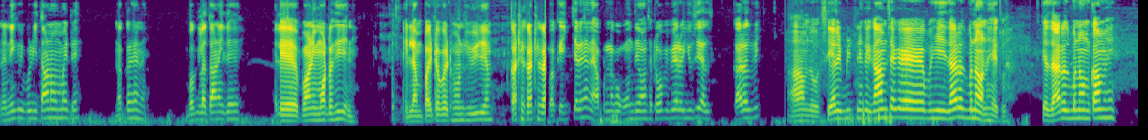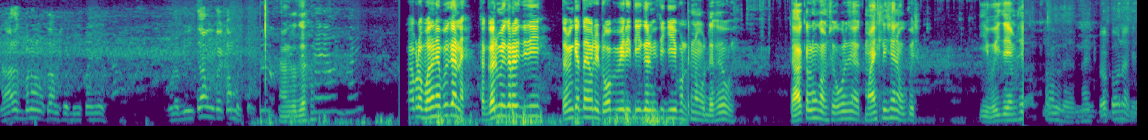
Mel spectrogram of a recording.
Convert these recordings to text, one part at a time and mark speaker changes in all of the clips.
Speaker 1: અને નીકળી પડી તાણવા માટે ન કરે ને બગલા તાણી લે એટલે પાણી મોટા થઈ જાય ને. એટલે આમ પાઇટો પાઇટ હોન જીવી એમ કાંઠે કાંઠે બાકી ઈચ્છા છે ને આપણને કોઈ ઊંધી માથે ટોપી પહેરવી ગયું છે હાલ. કારજભાઈ આમ જો સેલિબ્રિટીને કંઈ કામ છે કે પછી ઝાર જ બનાવવાનું છે એકલા? કે ઝાર જ બનાવવાનું કામ છે
Speaker 2: નારદ બનાવવાનું કામ છે બીજું કઈ નહીં. હમણાં બીજું ત્યાં હું કઈ કામ જ કરું
Speaker 1: હા તો દેખાય. આપણે બધાને પૂછ્યા ને તો ગરમી કરાવી દીધી. તમે કહેતા ઓલી ટોપી પહેરી તી ગરમી થઈ ગઈ પણ નંબર દેખાય હોય ઢાકલ શું કામ છે ખબર છે? એક માછલી છે ને ઉપર. એ વહી જાય એમ છે.
Speaker 2: કે.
